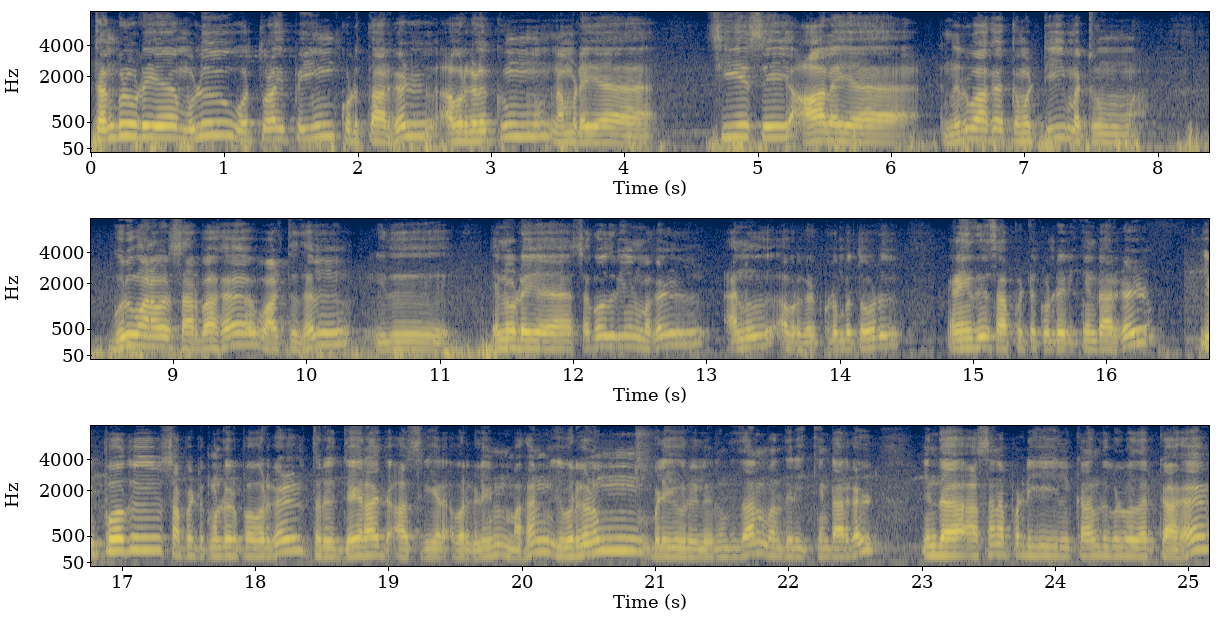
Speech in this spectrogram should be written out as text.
தங்களுடைய முழு ஒத்துழைப்பையும் கொடுத்தார்கள். அவர்களுக்கும் நம்முடைய சிஎஸ்ஐ ஆலய நிர்வாக கமிட்டி மற்றும் குருவானவர் சார்பாக வாழ்த்துதல். இது என்னுடைய சகோதரியின் மகள் அனு அவர்கள் குடும்பத்தோடு இணைந்து சாப்பிட்டுக் கொண்டிருக்கின்றார்கள். இப்போது சாப்பிட்டுக் கொண்டிருப்பவர்கள் திரு ஜெயராஜ் ஆசிரியர் அவர்களின் மகன். இவர்களும் வெளியூரிலிருந்து தான் வந்திருக்கின்றார்கள். இந்த அசன பண்டிகையில் கலந்து கொள்வதற்காக.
